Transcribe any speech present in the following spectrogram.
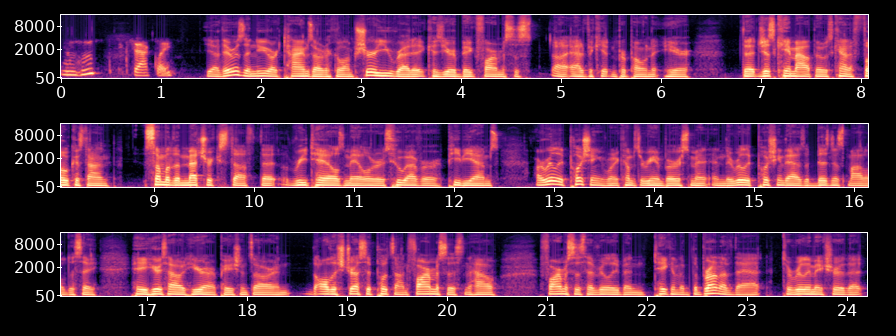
Mm-hmm. Exactly. Yeah, there was a New York Times article. I'm sure you read it because you're a big pharmacist uh, advocate and proponent here. That just came out that was kind of focused on some of the metric stuff that retails, mail orders, whoever, PBMs are really pushing when it comes to reimbursement. And they're really pushing that as a business model to say, hey, here's how adherent our patients are, and all the stress it puts on pharmacists and how pharmacists have really been taking the, the brunt of that to really make sure that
